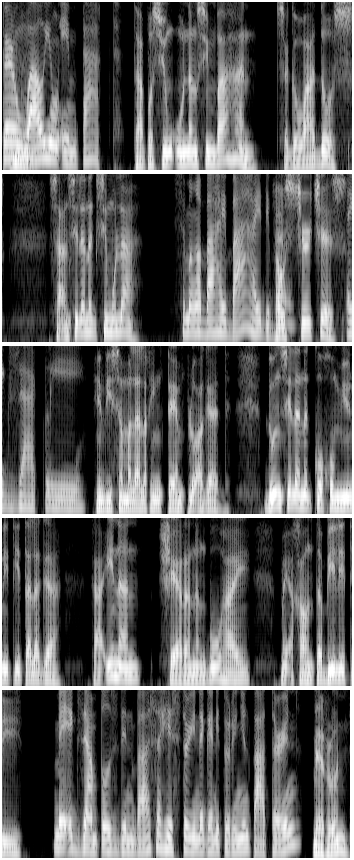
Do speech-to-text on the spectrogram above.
Pero Mhm. wow yung impact. Tapos yung unang simbahan, sa Gawa 2. Saan sila nagsimula? Sa mga bahay-bahay, di ba? House churches. Exactly. Hindi sa malalaking templo agad. Doon sila nagko-community talaga. Kainan, share ng buhay, may accountability. May examples din ba sa history na ganito rin yung pattern? Meron.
